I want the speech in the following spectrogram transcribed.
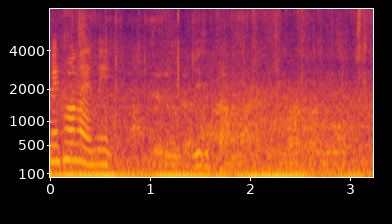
ม่เท่าไหร่มิยี่สิบสามบาท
